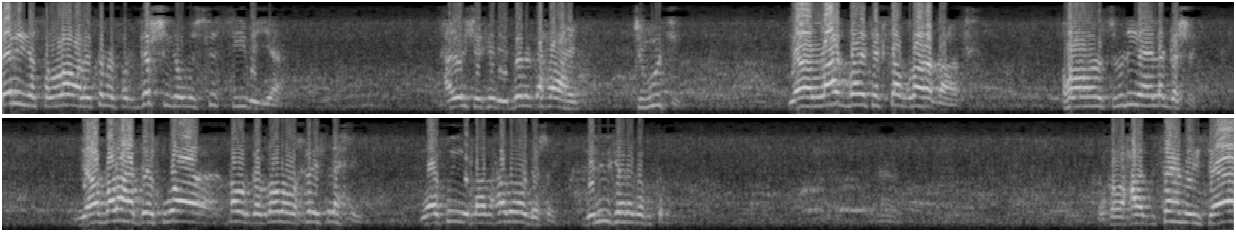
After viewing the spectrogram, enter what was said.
nabiga sallallahu alayhi wasallam fargashiga uu iska siibaya xalay sheekadii bal dhaxda ahayd Djibouti oo suuliya la gashay yaa malaha de kuwa dhowr gabdhood oo waxba isla hay yaa ku yidhi maxaad oo gashay daliilkeena ka fikir marka waxaad fahmaysaa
